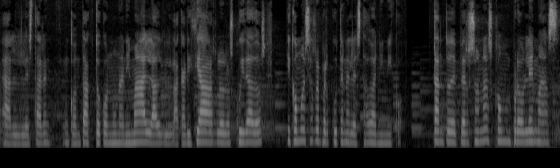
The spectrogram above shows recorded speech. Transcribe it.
al estar en contacto con un animal, al acariciarlo, los cuidados, y cómo eso repercute en el estado anímico, tanto de personas con problemas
